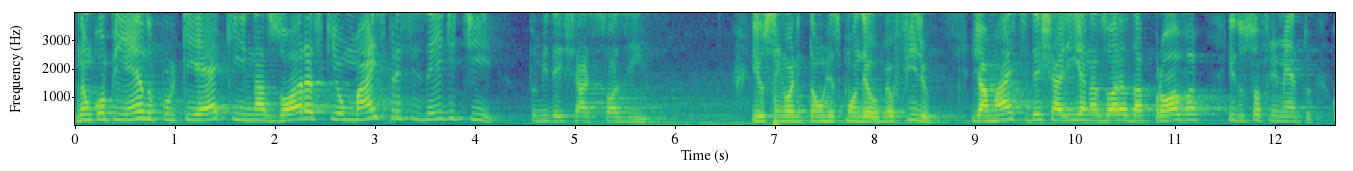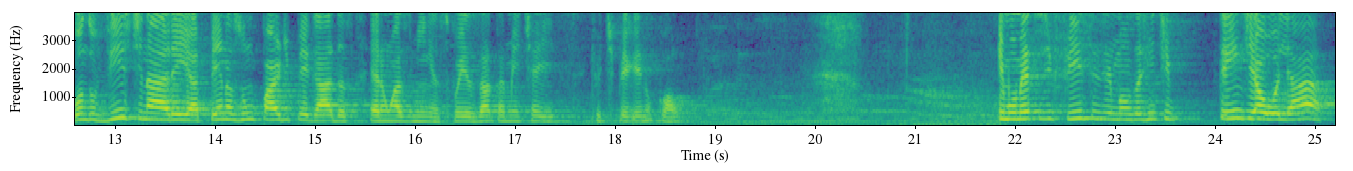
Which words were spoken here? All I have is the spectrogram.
Não compreendo porque é que nas horas que eu mais precisei de ti, tu me deixaste sozinho. E o Senhor então respondeu: Meu filho, jamais te deixaria nas horas da prova e do sofrimento. Quando viste na areia apenas um par de pegadas, eram as minhas. Foi exatamente aí que eu te peguei no colo. Em momentos difíceis, irmãos, a gente tende a olhar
